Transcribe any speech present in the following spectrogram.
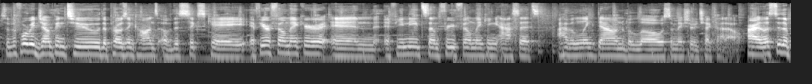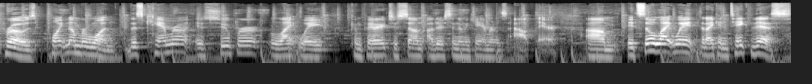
So before we jump into the pros and cons of the 6K, if you're a filmmaker and if you need some free filmmaking assets, I have a link down below, so make sure to check that out. All right, let's do the pros. Point number one, this camera is super lightweight compared to some other cinema cameras out there. Um, it's so lightweight that I can take this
